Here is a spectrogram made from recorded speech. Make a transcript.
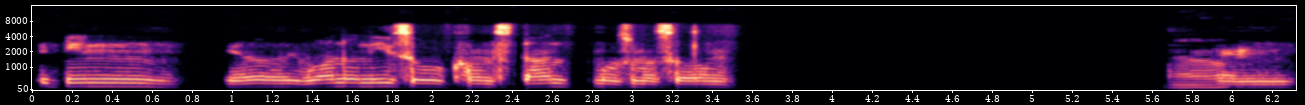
ich bin, ja, ich war noch nie so konstant, muss man sagen. Ja. Ähm,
